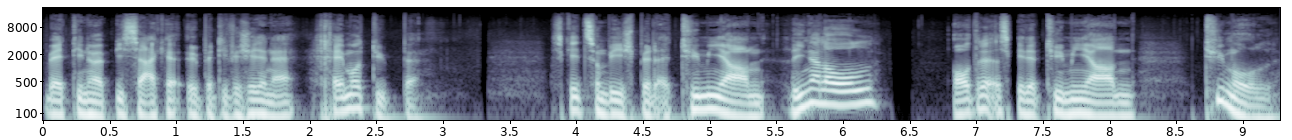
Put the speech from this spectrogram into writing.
möchte ich noch etwas sagen über die verschiedenen Chemotypen. Es gibt zum Beispiel ein Thymian-Linalol oder es gibt ein Thymian-Thymol.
